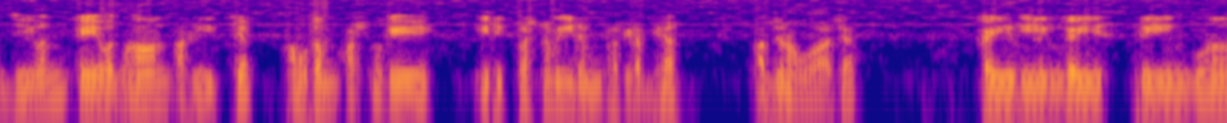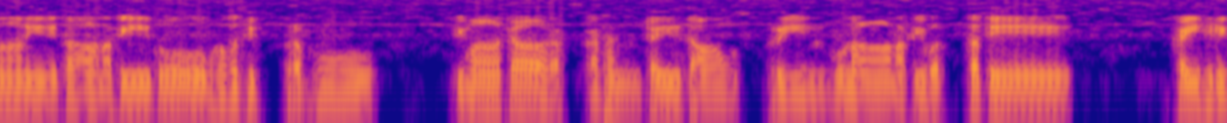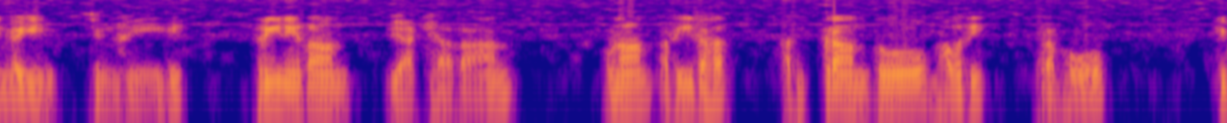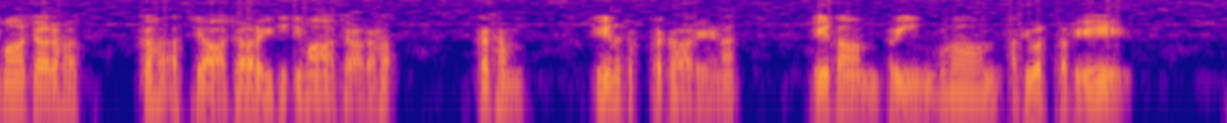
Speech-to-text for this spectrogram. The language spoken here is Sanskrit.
जीवन् एव गुणान् अतीत्य अमृतम् अश्नुते इति प्रश्नबीजम् प्रतिलभ्य अर्जुन उवाच कैर्लिङ्गैः स्त्रीन् गुणानेतानतीतो भवति प्रभो। किमाचारः कथम् चैताम् स्त्रीन् गुणानतिवर्तते। कैः लिङ्गैः चिह्नैः स्त्रीनेतान् व्याख्यातान् गुणान् अतीतः अतिक्रान्तो भवति। प्रभो किमाचारः? कः अस्य आचार इति किमाचारः? कथम्? केन च प्रकारेण? एतान् त्रीन् गुणान् अतिवर्तते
